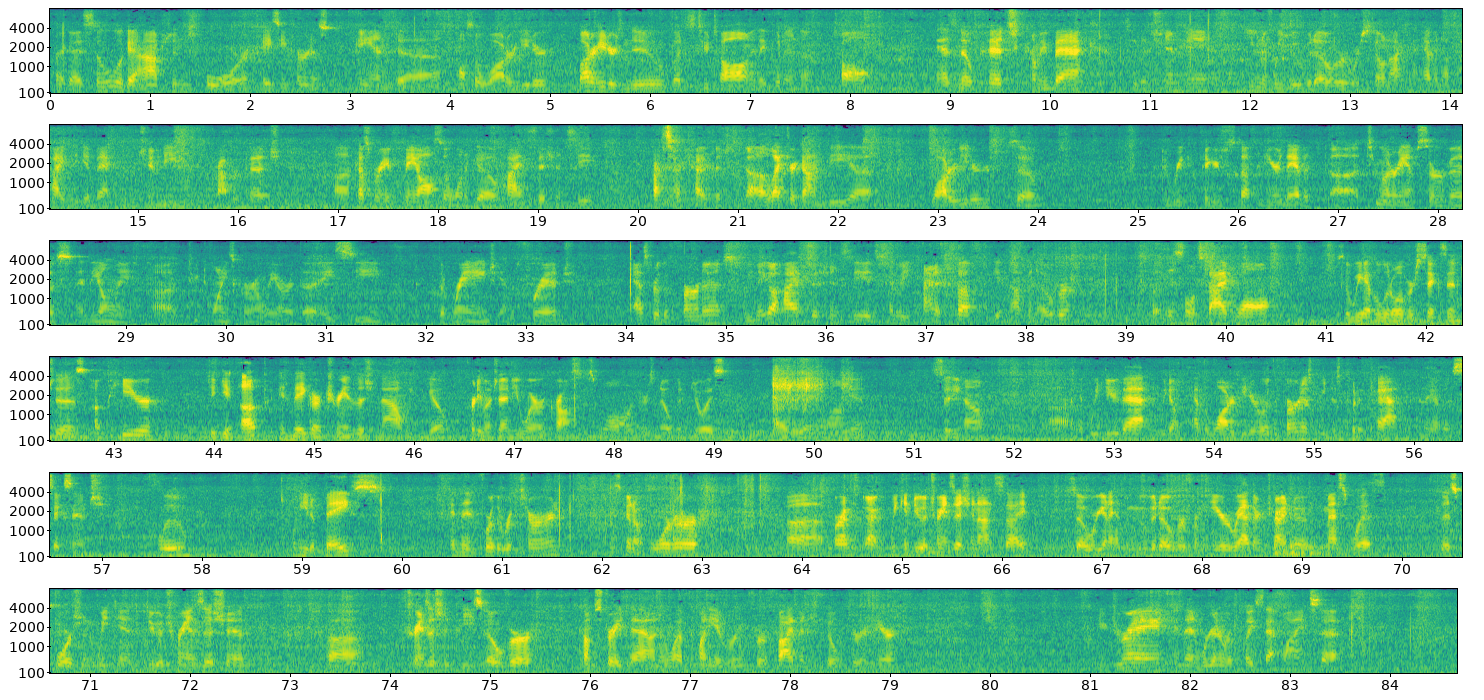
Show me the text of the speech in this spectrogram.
Alright guys, so we'll look at options for AC furnace and uh, also water heater. Water heater's new, but it's too tall. I mean, they put in a tall. It has no pitch coming back to the chimney. Even if we move it over, we're still not going to have enough height to get back to the chimney with the proper pitch. Uh, customer may also want to go high efficiency. I'm sorry, high efficiency. Uh, electric on the uh, water heater. So reconfigure stuff in here. They have a uh, 200 amp service, and the only uh, 220s currently are the AC, the range, and the fridge. As for the furnace, we make a high efficiency. It's going to be kind of tough getting up and over, but this little sidewall, so we have a little over six inches up here to get up and make our transition out. We can go pretty much anywhere across this wall, and there's an open joist all the way along it. City home. We do that and we don't have the water heater or the furnace, we just put a cap and they have a six inch flue. We'll need a base. And then for the return, I'm just gonna order, uh, or I'm, uh, we can do a transition on site. So we're gonna have to move it over from here rather than trying to mess with this portion. We can do a transition, uh, transition piece over, come straight down, and we'll have plenty of room for a five inch filter in here drain, and then we're going to replace that line set.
